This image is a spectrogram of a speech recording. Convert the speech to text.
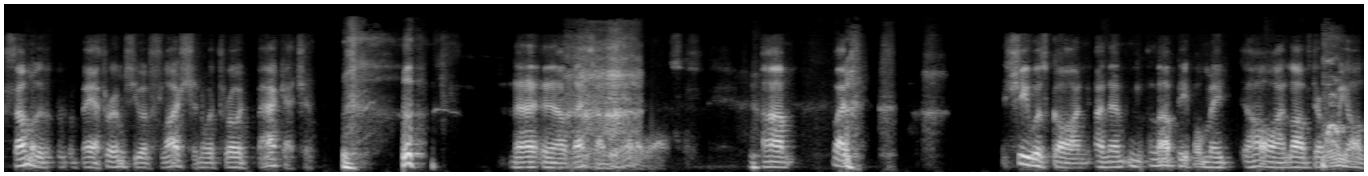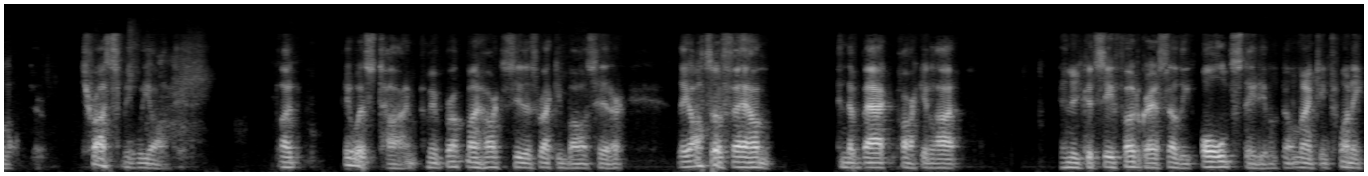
some of the bathrooms you would flush and would throw it back at you. now, that's how bad it was. Um, but she was gone, and then a lot of people made, oh, I loved her. we all loved her. Trust me, we all did. But it was time. I mean, it broke my heart to see this wrecking balls hit her. They also found in the back parking lot, and you could see photographs of the old stadium built in 1920.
